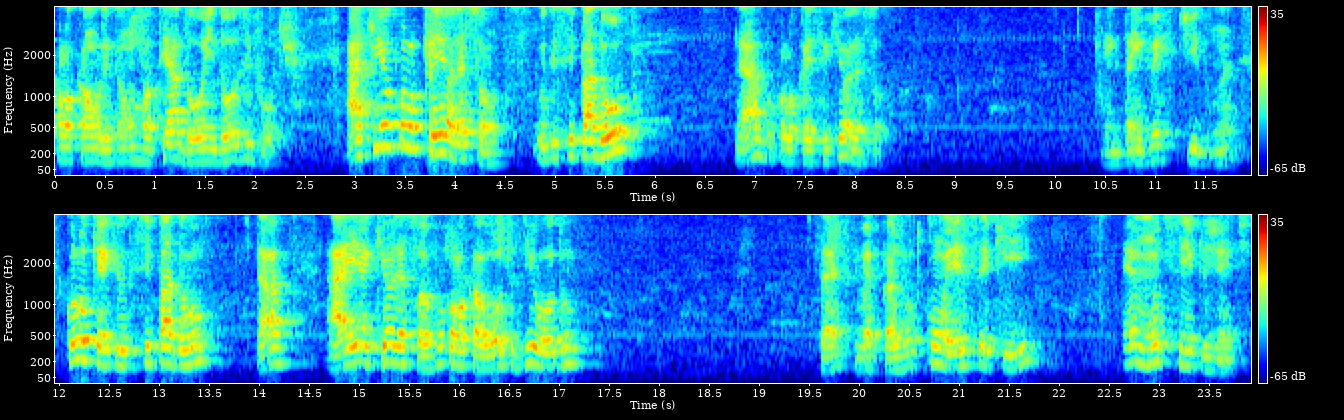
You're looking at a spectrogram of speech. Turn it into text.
colocar um, ligar um roteador em 12 volts. Aqui eu coloquei, olha só, o dissipador, né? vou colocar esse aqui, olha só. Ele está invertido, né? Coloquei aqui o dissipador, tá? Aí aqui, olha só, eu vou colocar outro diodo, certo? Que vai ficar junto com esse aqui, é muito simples, gente.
